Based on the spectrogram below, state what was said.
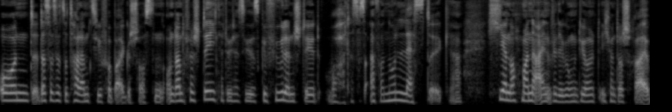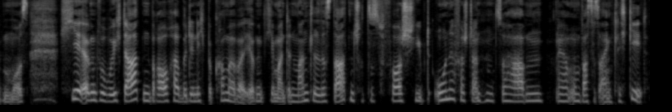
Und das ist jetzt total am Ziel vorbeigeschossen. Und dann verstehe ich natürlich, dass dieses Gefühl entsteht, boah, das ist einfach nur lästig. Ja. Hier nochmal eine Einwilligung, die ich unterschreiben muss. Hier irgendwo, wo ich Daten brauche, aber die nicht bekomme, weil irgendjemand den Mantel des Datenschutzes vorschiebt, ohne verstanden zu haben, um was es eigentlich geht.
